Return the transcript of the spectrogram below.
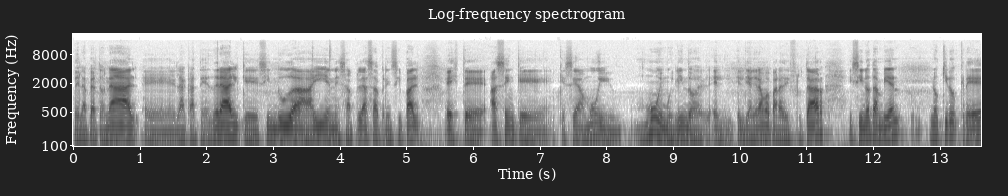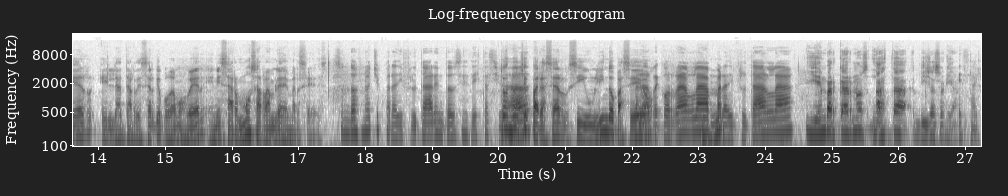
de la peatonal, eh, la catedral, que sin duda ahí en esa plaza principal este, hacen que, que sea muy muy muy lindo el, el- el diagrama para disfrutar y si no también no quiero creer el atardecer que podamos ver en esa hermosa rambla de Mercedes. Son dos noches para disfrutar entonces de esta ciudad. Dos noches para hacer sí un lindo paseo. para recorrerla, para disfrutarla. Y embarcarnos Y- hasta Villa Soriano. Exacto.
